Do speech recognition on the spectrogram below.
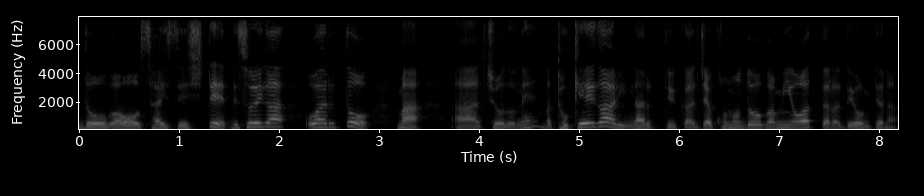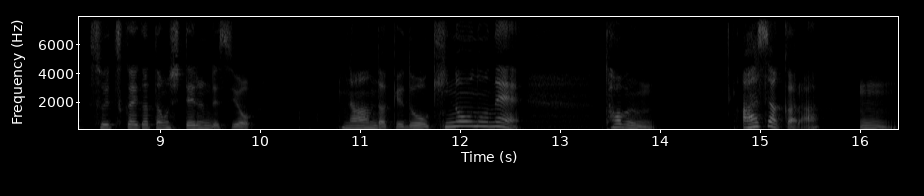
動画を再生して、で、それが終わると、まあ、あちょうどね、まあ、時計代わりになるっていうか、じゃあこの動画見終わったら出ようみたいな、そういう使い方もしてるんですよ。なんだけど、昨日のね、多分、朝から、うん、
